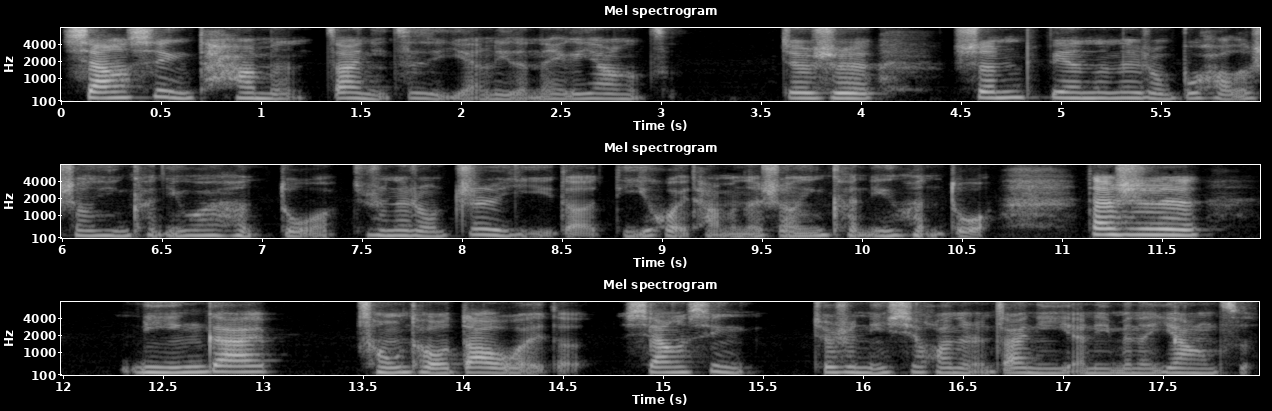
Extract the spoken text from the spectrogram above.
相信他们在你自己眼里的那个样子，就是。身边的那种不好的声音肯定会很多，就是那种质疑的、诋毁他们的声音肯定很多。但是你应该从头到尾的相信，就是你喜欢的人在你眼里面的样子，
